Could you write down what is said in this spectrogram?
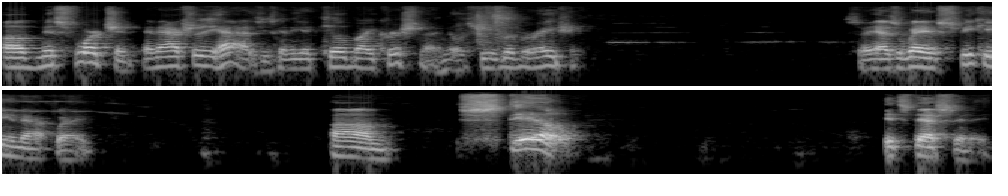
of misfortune, and actually he has. He's going to get killed by Krishna and he'll achieve liberation. So he has a way of speaking in that way. Um, still, it's destiny.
